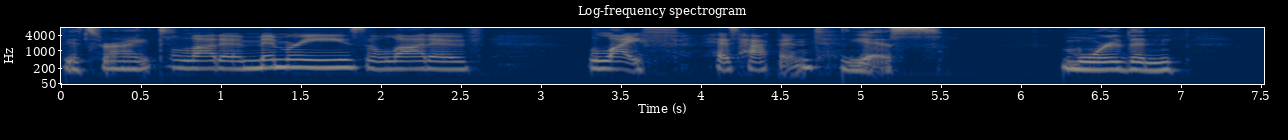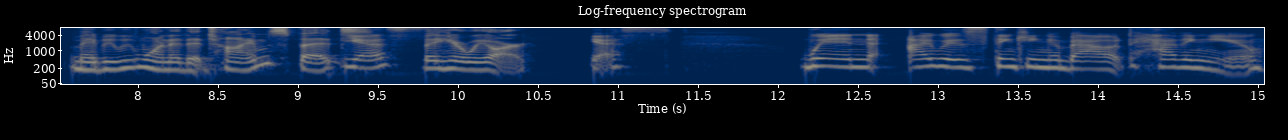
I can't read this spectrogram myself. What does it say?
That's right. A lot of memories, a lot of life has happened. Yes. More than maybe we wanted at times, but yes. But here we are. Yes. When I was thinking about having you,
